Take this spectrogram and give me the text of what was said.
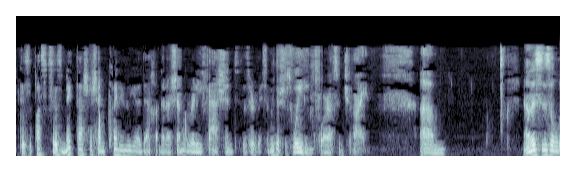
because the pasuk says, "Mikdash Hashem kaininu yadecha," that Hashem already fashioned the third Beis Hamikdash, is waiting for us in Shemayim. Um, now this is a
